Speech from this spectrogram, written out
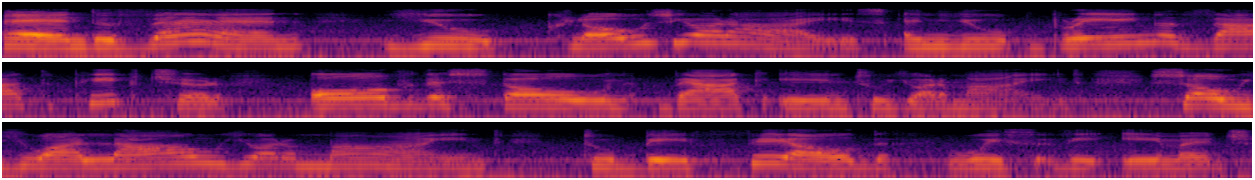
And then you close your eyes and you bring that picture of the stone back into your mind. So you allow your mind to be filled with the image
